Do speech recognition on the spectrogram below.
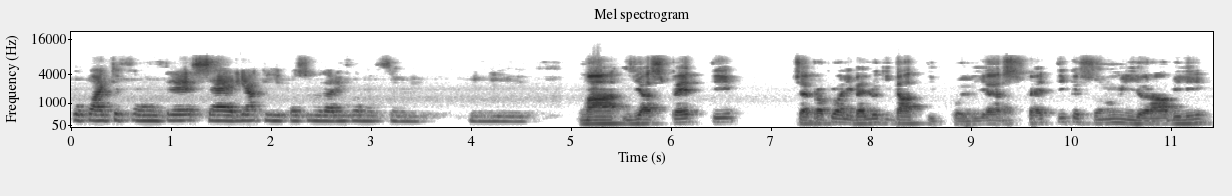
o qualche fonte seria che gli possono dare informazioni. Quindi... Ma gli aspetti, cioè proprio a livello didattico, gli aspetti che sono migliorabili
